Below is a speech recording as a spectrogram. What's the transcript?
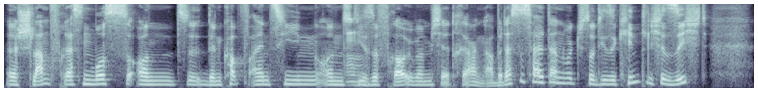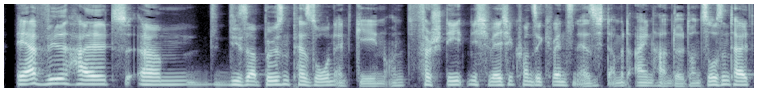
äh, Schlamm fressen muss und den Kopf einziehen und mhm. diese Frau über mich ertragen. Aber das ist halt dann wirklich so diese kindliche Sicht, er will halt ähm, dieser bösen Person entgehen und versteht nicht, welche Konsequenzen er sich damit einhandelt. Und so sind halt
